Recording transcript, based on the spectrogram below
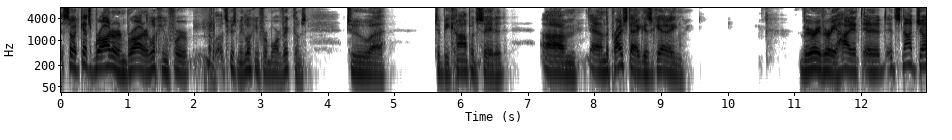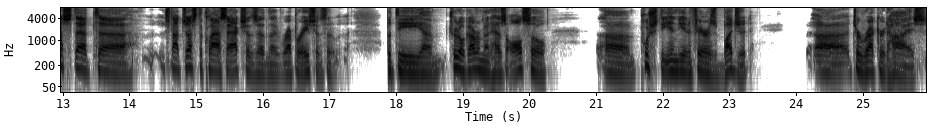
So it gets broader and broader, looking for excuse me, looking for more victims to uh, to be compensated, um, and the price tag is getting very very high. It, it, it's not just that. Uh, it's not just the class actions and the reparations, but the um, Trudeau government has also uh, pushed the Indian Affairs budget uh, to record highs.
